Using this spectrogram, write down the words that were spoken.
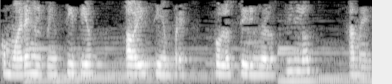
como era en el principio, ahora y siempre, por los siglos de los siglos. Amén.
